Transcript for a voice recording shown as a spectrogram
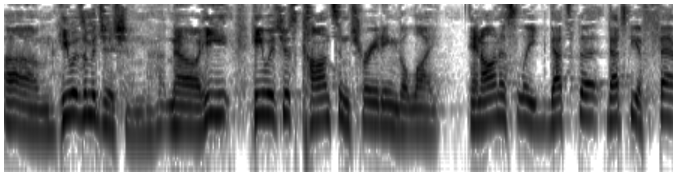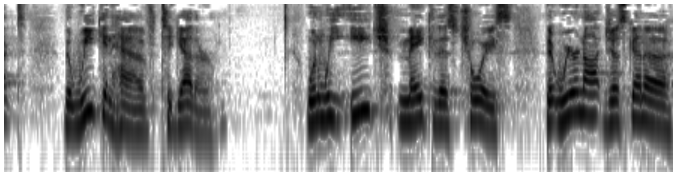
Um, he was a magician. No, he, he was just concentrating the light. And honestly, that's the, that's the effect that we can have together. When we each make this choice that we're not just gonna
